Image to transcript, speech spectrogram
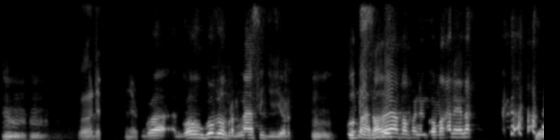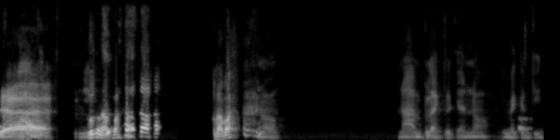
hmm, Gua gua gua belum pernah sih jujur. hmm. lu? Soalnya apa pun yang gua makan enak. ya lu kenapa kenapa no. No, I'm blank again. No, you may continue.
